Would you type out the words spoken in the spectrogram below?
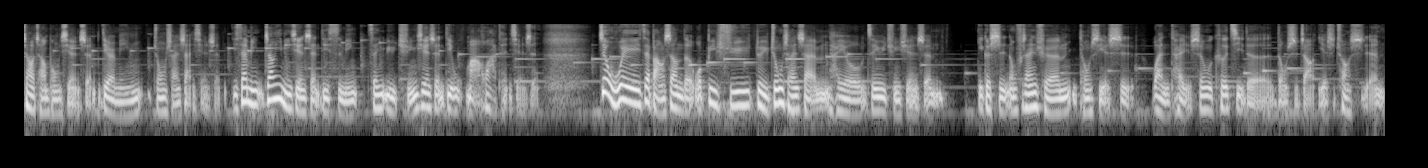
赵长鹏先生，第二名钟闪闪先生，第三名张一鸣先生，第四名曾玉群先生，第五马化腾先生。这五位在榜上的，我必须对钟闪闪还有曾玉群先生，一个是农夫山泉，同时也是。万泰生物科技的董事长也是创始人，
